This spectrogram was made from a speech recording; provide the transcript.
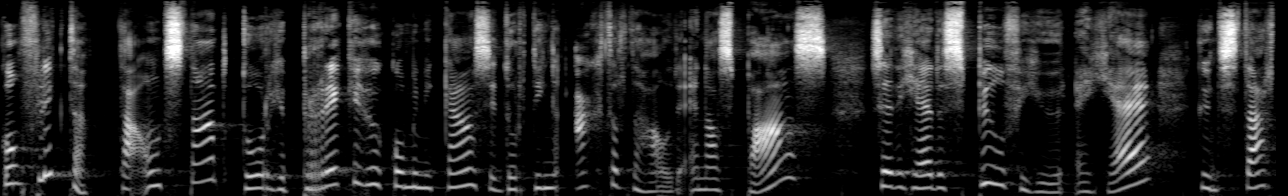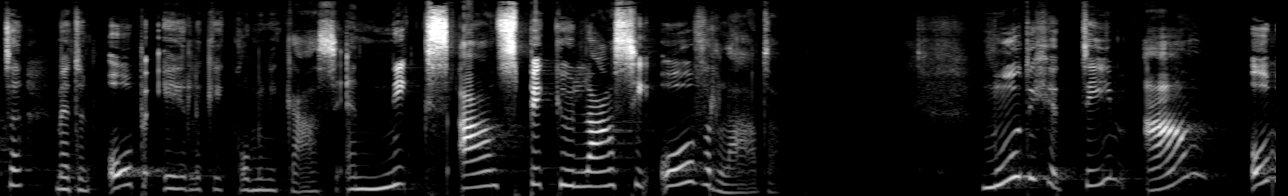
Conflicten, dat ontstaat door gebrekkige communicatie, door dingen achter te houden. En als baas zet jij de speelfiguur en jij kunt starten met een open eerlijke communicatie en niks aan speculatie overlaten. Moedig het team aan om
